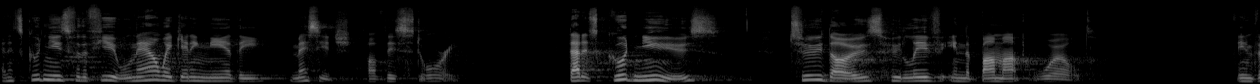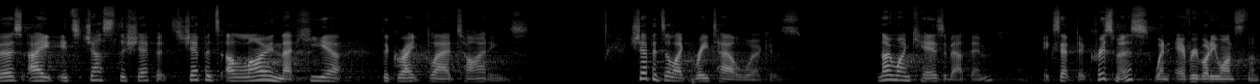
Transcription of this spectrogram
And it's good news for the few. Well, now we're getting near the message of this story that it's good news to those who live in the bum up world. In verse 8, it's just the shepherds, shepherds alone that hear the great glad tidings. Shepherds are like retail workers. No one cares about them, except at Christmas when everybody wants them.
